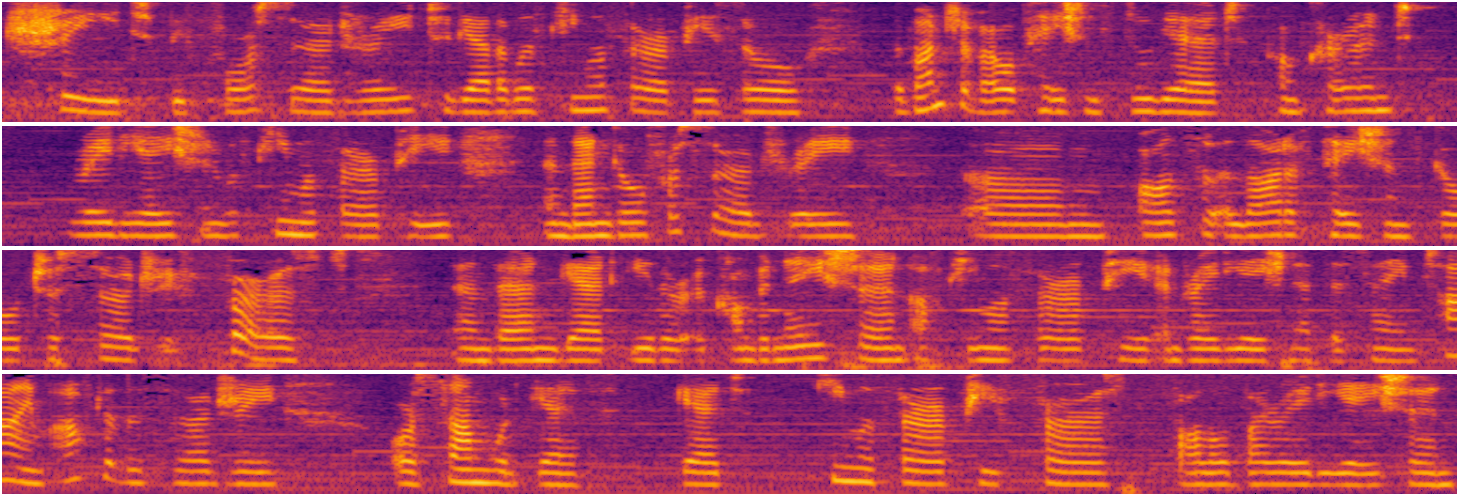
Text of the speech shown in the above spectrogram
treat before surgery together with chemotherapy. So a bunch of our patients do get concurrent radiation with chemotherapy and then go for surgery. Um, also, a lot of patients go to surgery first and then get either a combination of chemotherapy and radiation at the same time after the surgery, or some would get, get chemotherapy first, followed by radiation.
